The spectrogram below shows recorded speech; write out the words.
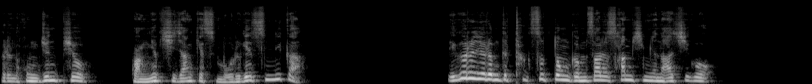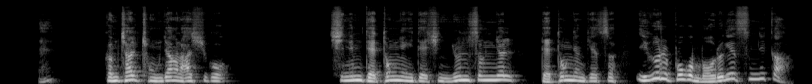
그런 홍준표 광역시장께서 모르겠습니까? 이거를 여러분들 특수통 검사를 30년 하시고 에? 검찰총장을 하시고 신임 대통령이 되신 윤석열 대통령께서 이거를 보고 모르겠습니까?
